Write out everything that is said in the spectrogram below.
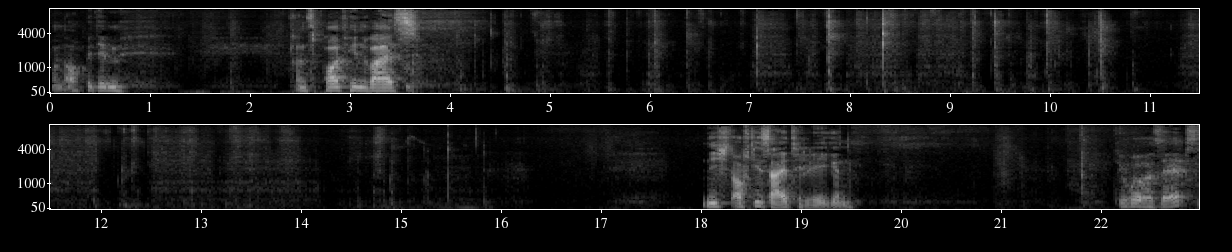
Und auch mit dem Transporthinweis nicht auf die Seite legen. Die Röhre selbst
